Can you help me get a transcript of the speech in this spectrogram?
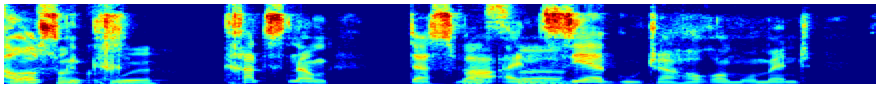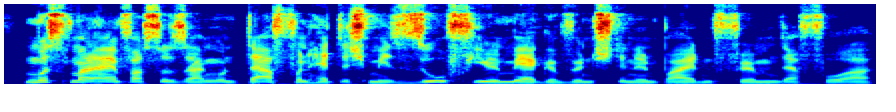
ausgekratzten cool. Augen, das war Das ein war- sehr guter Horrormoment. Muss man einfach so sagen. Und davon hätte ich mir so viel mehr gewünscht in den beiden Filmen davor.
